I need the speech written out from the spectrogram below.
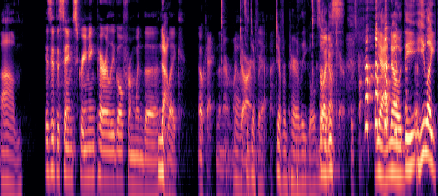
Um. Is it the same screaming paralegal from when the No. like? Okay, then never mind. No, Darn, it's a different yeah. different paralegal. So No, I don't care. It's fine. yeah, no, the he like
